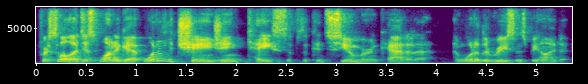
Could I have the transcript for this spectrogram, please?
First of all, I just want to get what are the changing tastes of the consumer in Canada, and what are the reasons behind it?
